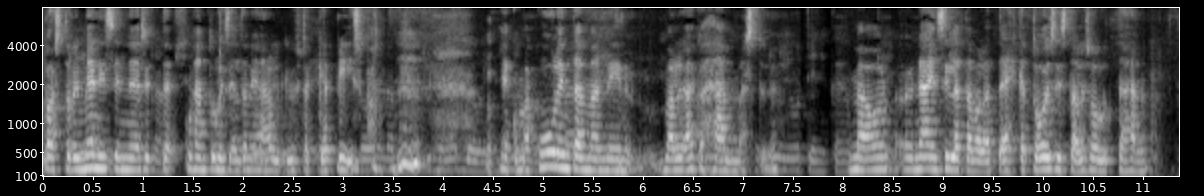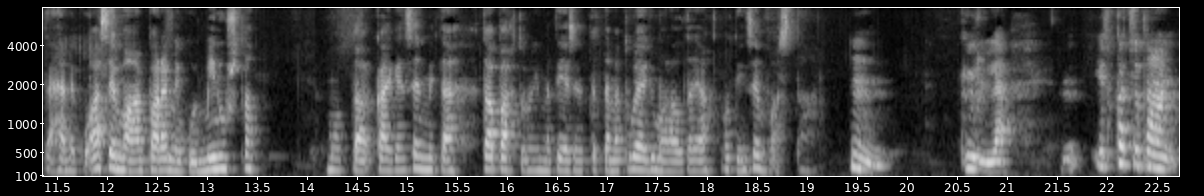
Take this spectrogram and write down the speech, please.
pastori meni sinne ja sitten kun hän tuli sieltä, niin hän olikin yhtäkkiä piispa. Ja kun mä kuulin tämän, niin mä olin aika hämmästynyt. Mä on, näin sillä tavalla, että ehkä toisista olisi ollut tähän, tähän niin asemaan paremmin kuin minusta. Mutta kaiken sen, mitä tapahtui, niin mä tiesin, että tämä tulee Jumalalta ja otin sen vastaan. Hmm. Kyllä. Jos katsotaan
